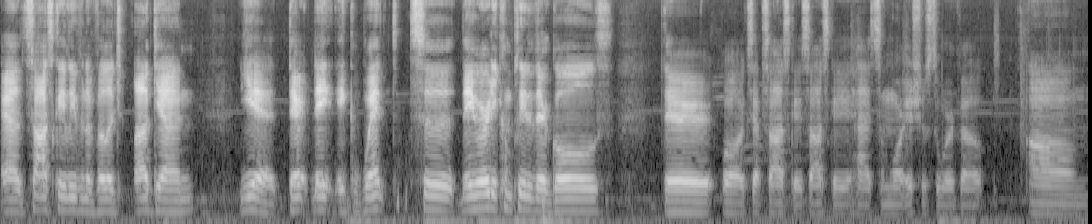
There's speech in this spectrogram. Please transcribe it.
and Sasuke leaving the village again. Yeah, they they went to. They already completed their goals. They're well, except Sasuke. Sasuke had some more issues to work out. Um,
